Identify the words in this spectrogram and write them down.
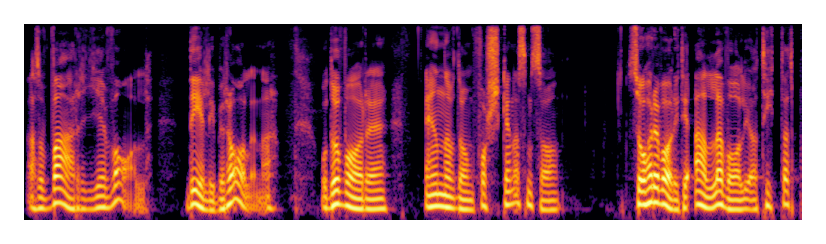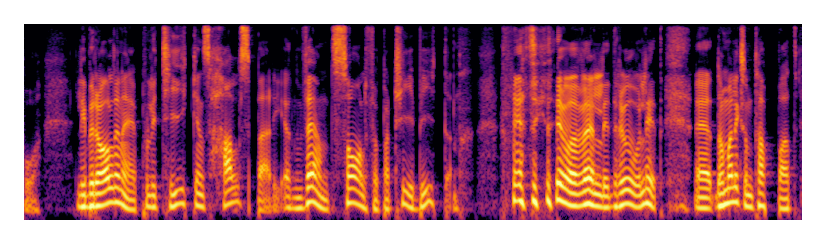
alltså varje val, det är Liberalerna. Och då var det en av de forskarna som sa så har det varit i alla val jag har tittat på. Liberalerna är politikens Hallsberg, en väntsal för partibyten. Jag tyckte det var väldigt roligt. Eh, de har liksom tappat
